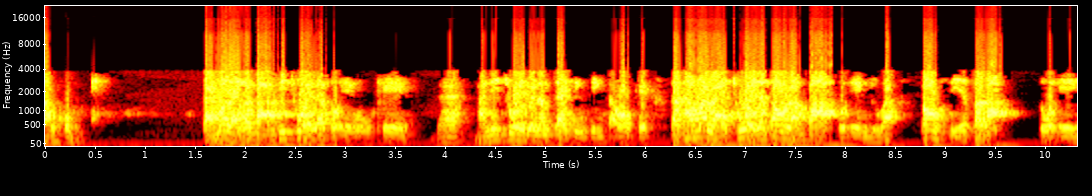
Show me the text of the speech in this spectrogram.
สังคม แต่เมื่อไหร่ก็ตามที่ช่วยแล้วตัวเองโอเคนะฮะอันนี้ช่วยด้วยน้ำใจจริง ๆ แต่โอเค แต่ถ้าเมื่อไหร่ช่วยแล้วต้องลำบากตัวเองหรือว่า ต้องเสียสละตัวเอง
